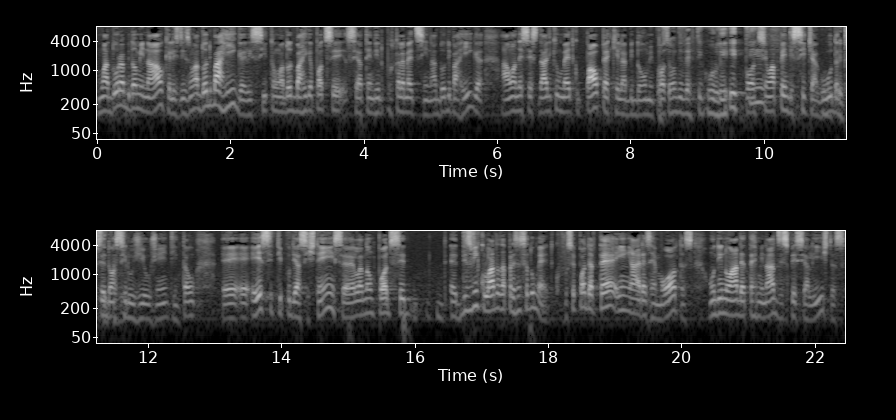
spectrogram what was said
Uma dor abdominal, que eles dizem uma dor de barriga, eles citam uma dor de barriga pode ser, ser atendido por telemedicina. A dor de barriga, há uma necessidade que o médico palpe aquele abdômen. Pode, pode ser um diverticulite. Pode ser uma apendicite aguda, que precisa de uma cirurgia urgente. Então, é, é, esse tipo de assistência, ela não pode ser é, desvinculada da presença do médico. Você pode até, em áreas remotas, onde não há determinados especialistas,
